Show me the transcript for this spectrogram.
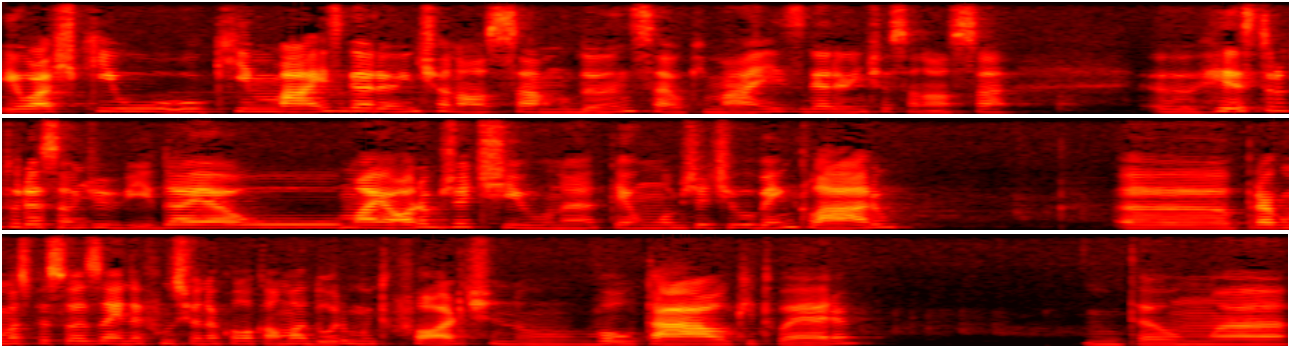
eu acho que o, o que mais garante a nossa mudança, o que mais garante essa nossa uh, reestruturação de vida é o maior objetivo, né? Ter um objetivo bem claro. Uh, para algumas pessoas ainda funciona colocar uma dor muito forte no voltar ao que tu era. Então, uh,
